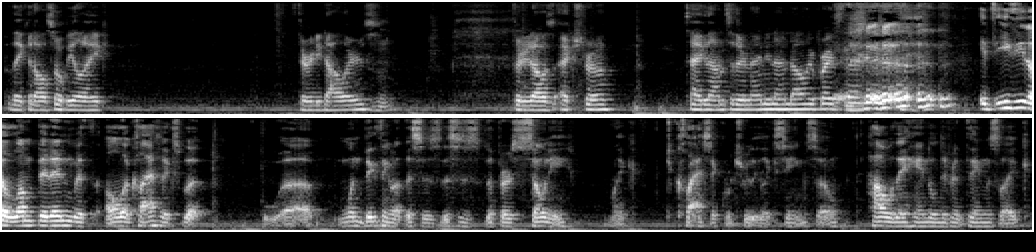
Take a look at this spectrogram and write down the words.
but they could also be like thirty dollars, Mhm. thirty dollars extra, tagged onto their ninety nine dollar price tag. It's easy to lump it in with all the classics, but uh, one big thing about this is this is the first Sony like classic we're truly like seeing. So how they handle different things like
